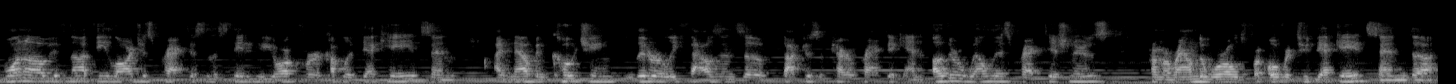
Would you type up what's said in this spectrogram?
one of, if not the largest practice in the state of New York for a couple of decades, and I've now been coaching literally thousands of doctors of chiropractic and other wellness practitioners from around the world for over two decades. And uh,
